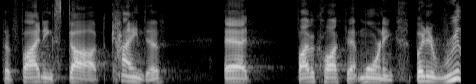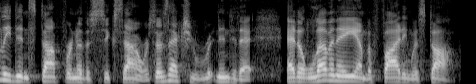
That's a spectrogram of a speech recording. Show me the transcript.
the fighting stopped, kind of, at 5 o'clock that morning, but it really didn't stop for another six hours. That was actually written into that. At 11 a.m., the fighting would stop.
